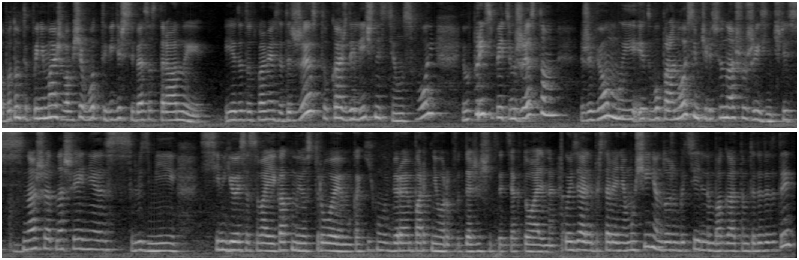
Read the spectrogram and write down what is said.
а потом ты понимаешь, вообще, вот ты видишь себя со стороны. И этот тот момент, этот жест у каждой личности, он свой. И мы, в принципе, этим жестом живем, мы его проносим через всю нашу жизнь, через наши отношения с людьми, с семьей со своей, как мы ее строим, каких мы выбираем партнеров. Вот даже кстати, актуально. Такое идеальное представление о мужчине, он должен быть сильным, богатым, т-т-т-т.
